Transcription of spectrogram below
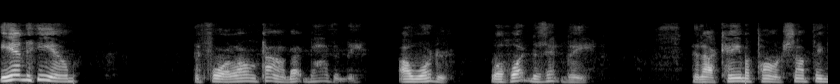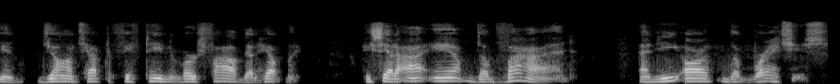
in Him. And for a long time, that bothered me. I wondered, well, what does that mean? And I came upon something in John chapter 15 and verse 5 that helped me. He said, I am the vine, and ye are the branches.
